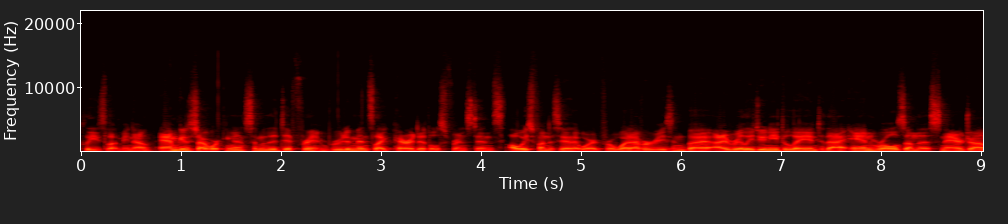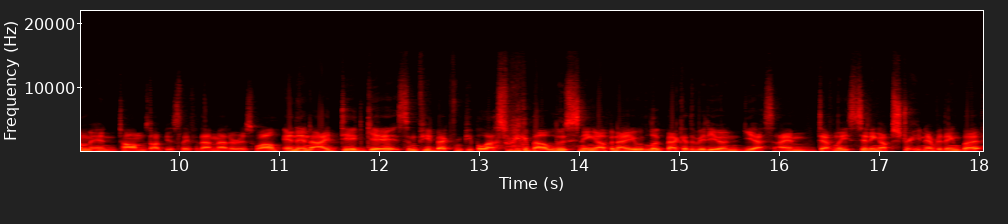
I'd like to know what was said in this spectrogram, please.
please let me know. And I'm gonna start working on some of the different rudiments like paradiddles for instance. Always fun to say that word for whatever reason, but I really do need to lay into that and rolls on the snare drum and toms obviously for that matter as well. And then I did get some feedback from people last week about loosening up and I look back at the video and yes, I am definitely sitting up straight and everything, but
